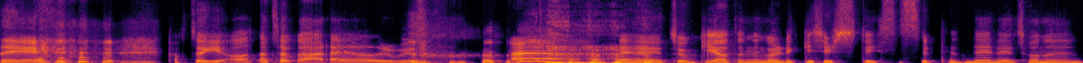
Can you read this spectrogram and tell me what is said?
네, 갑자기, 어, 나 저거 알아요. 이러면서, 아. 네, 좀 끼어드는 걸 느끼실 수도 있었을 텐데, 네, 저는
